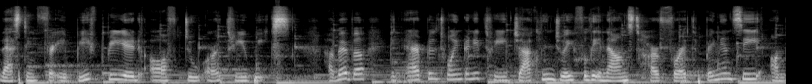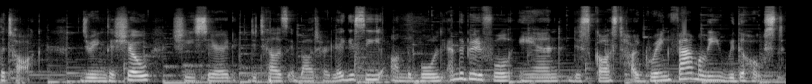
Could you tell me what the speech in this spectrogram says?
lasting for a brief period of two or three weeks. However, in April 2023, Jacqueline joyfully announced her fourth pregnancy on The Talk. During the show, she shared details about her legacy on The Bold and the Beautiful and discussed her growing family with the host.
